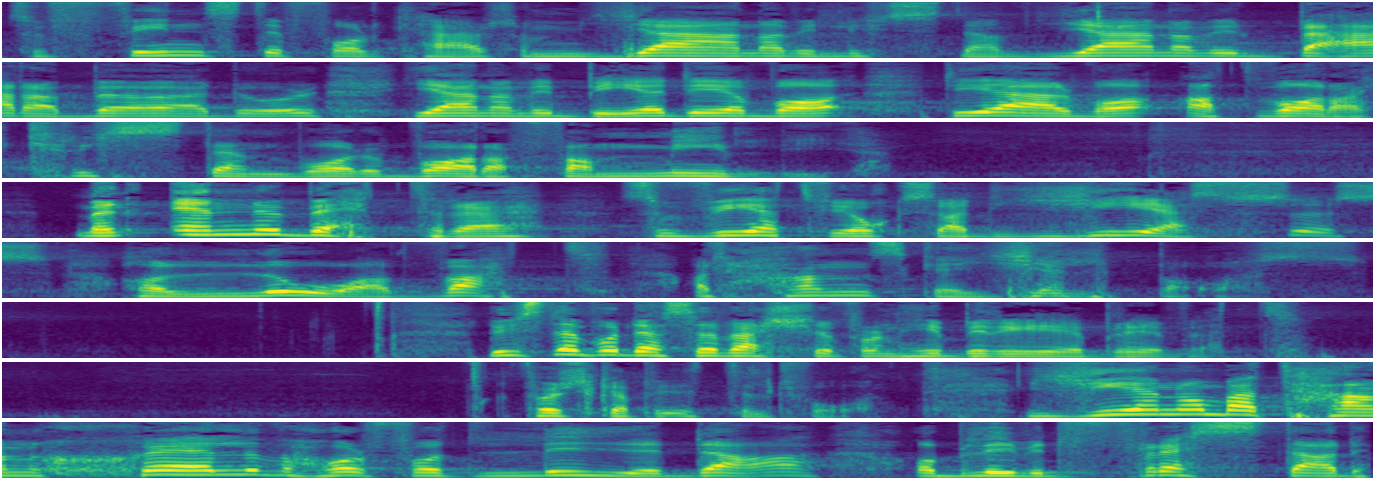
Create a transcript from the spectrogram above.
så finns det folk här som gärna vill lyssna, gärna vill bära bördor, gärna vill be. Det är, det är att vara kristen, vara familj. Men ännu bättre så vet vi också att Jesus har lovat att han ska hjälpa oss. Lyssna på dessa verser från Hebreerbrevet. Först kapitel 2. Genom att han själv har fått lida och blivit frestad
